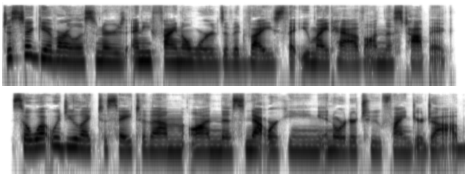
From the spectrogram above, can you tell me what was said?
just to give our listeners any final words of advice that you might have on this topic. So, what would you like to say to them on this networking in order to find your job?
